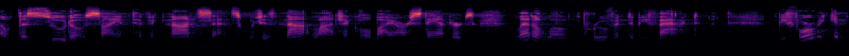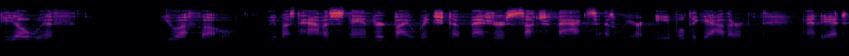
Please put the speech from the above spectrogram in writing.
of the pseudo scientific nonsense which is not logical by our standards, let alone proven to be fact. Before we can deal with UFO, we must have a standard by which to measure such facts as we are able to gather and it,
